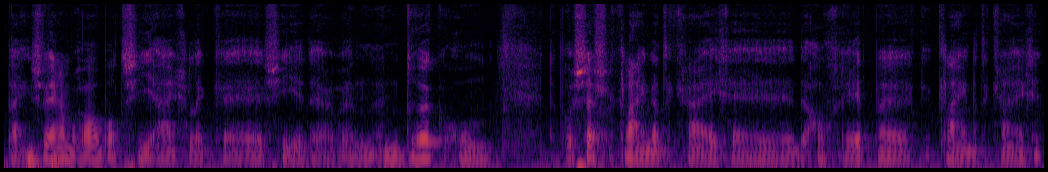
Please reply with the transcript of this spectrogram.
bij een zwermrobot zie je eigenlijk zie je er een, een, druk om processor kleiner te krijgen, de algoritme kleiner te krijgen.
